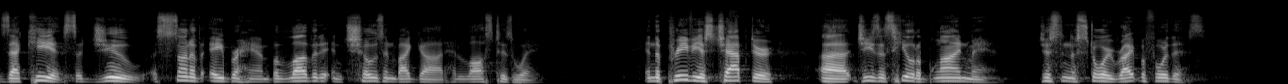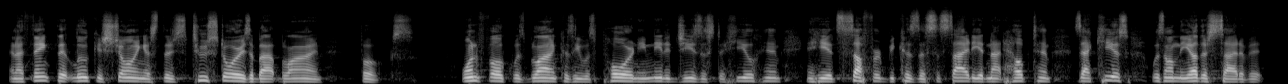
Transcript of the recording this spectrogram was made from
Zacchaeus, a Jew, a son of Abraham, beloved and chosen by God, had lost his way. In the previous chapter, uh, Jesus healed a blind man, just in the story right before this. And I think that Luke is showing us there's two stories about blind folks. One folk was blind because he was poor and he needed Jesus to heal him, and he had suffered because the society had not helped him. Zacchaeus was on the other side of it.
